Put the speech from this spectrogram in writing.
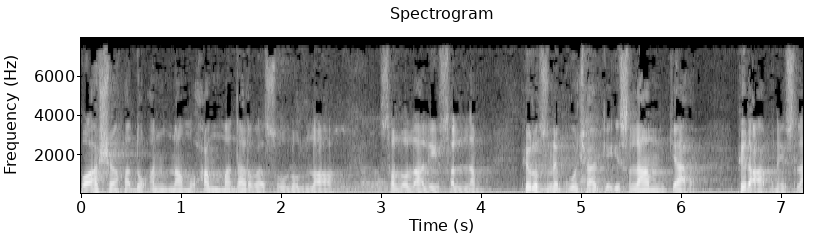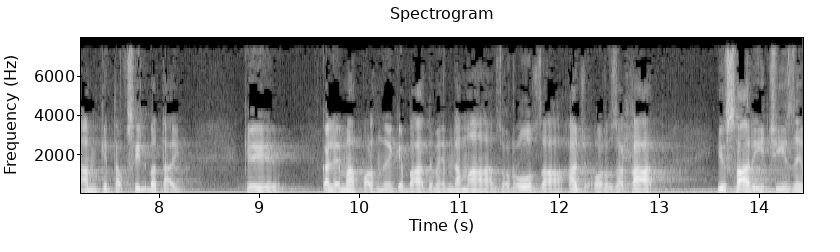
و اشہد ان محمد رسول اللہ صلی اللہ علیہ وسلم۔ پھر اس نے پوچھا کہ اسلام کیا ہے؟ پھر آپ نے اسلام کی تفصیل بتائی کہ کلمہ پڑھنے کے بعد میں نماز، روزہ، حج اور زکات یہ ساری چیزیں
